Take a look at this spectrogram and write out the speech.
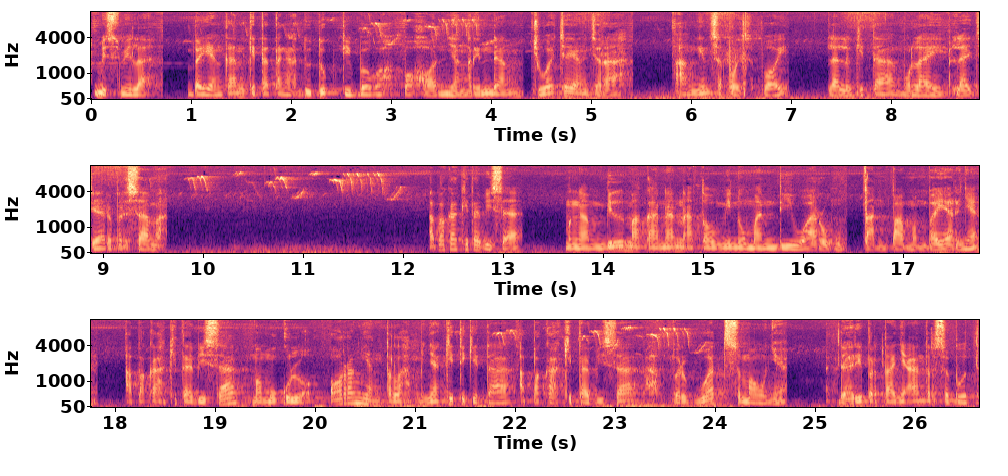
Bismillah. Bayangkan kita tengah duduk di bawah pohon yang rindang, cuaca yang cerah, angin sepoi-sepoi, lalu kita mulai belajar bersama. Apakah kita bisa mengambil makanan atau minuman di warung tanpa membayarnya? Apakah kita bisa memukul orang yang telah menyakiti kita? Apakah kita bisa berbuat semaunya? Dari pertanyaan tersebut,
